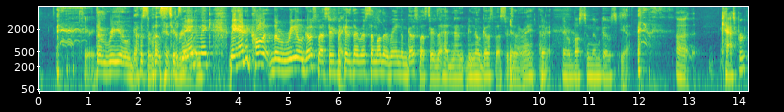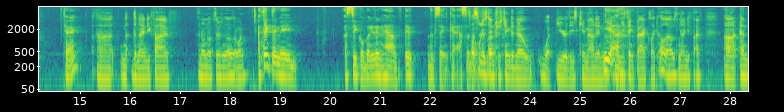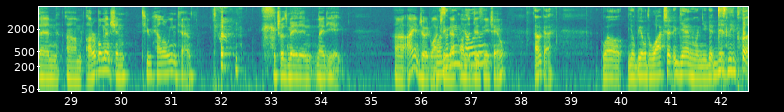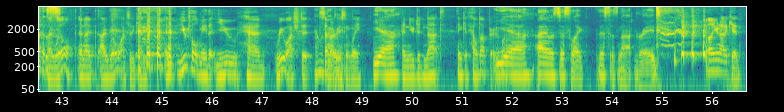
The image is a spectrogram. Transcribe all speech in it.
series. The real Ghostbusters. the real they had to make. They had to call it the real Ghostbusters because there was some other random Ghostbusters that had no, no Ghostbusters in it, right? Yep, Okay. They were busting them ghosts. Yeah. Uh, Casper, okay. uh, the 95. I don't know if there's another one. I think they made a sequel, but it didn't have it, the same cast. So It's also just about it. interesting to know what year these came out in. Yeah. When you think back, like, oh, that was 95. Uh, and then um, honorable mention to Halloween Town, which was made in 98. Uh, I enjoyed watching that on the Disney Channel. Okay. Well, you'll be able to watch it again when you get Disney Plus. I will, and I I will watch it again. and you told me that you had rewatched it semi recently, Yeah. and you did not think it held up very well. Yeah. I was just like, this is not great. Well, you're not a kid.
